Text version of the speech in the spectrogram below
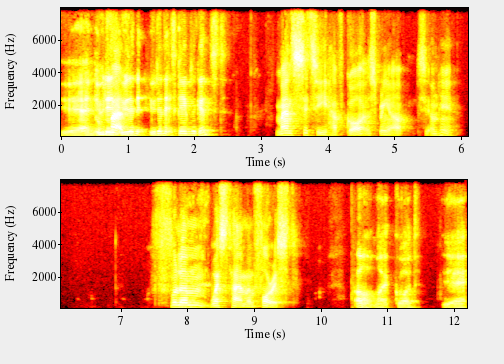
Yeah. And who, then, who, the, who the next game's against? Man City have got, let's bring it up. Is it on here? Fulham, yeah. West Ham, and Forest. Oh my god. Yeah.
